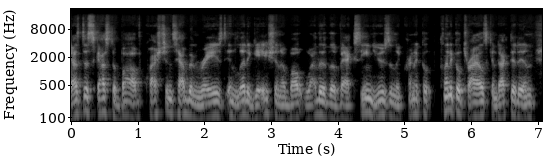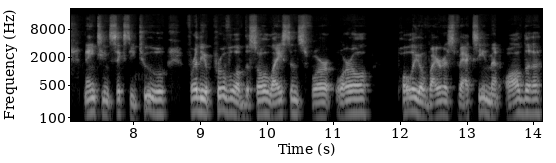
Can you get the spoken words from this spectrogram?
As discussed above, questions have been raised in litigation about whether the vaccine used in the clinical, clinical trials conducted in 1962 for the approval of the sole license for oral poliovirus vaccine met all the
